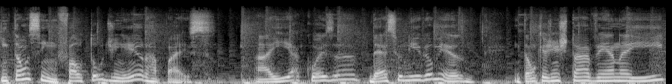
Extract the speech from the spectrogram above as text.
Então, assim, faltou dinheiro, rapaz. Aí a coisa desce o nível mesmo. Então o que a gente está vendo aí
